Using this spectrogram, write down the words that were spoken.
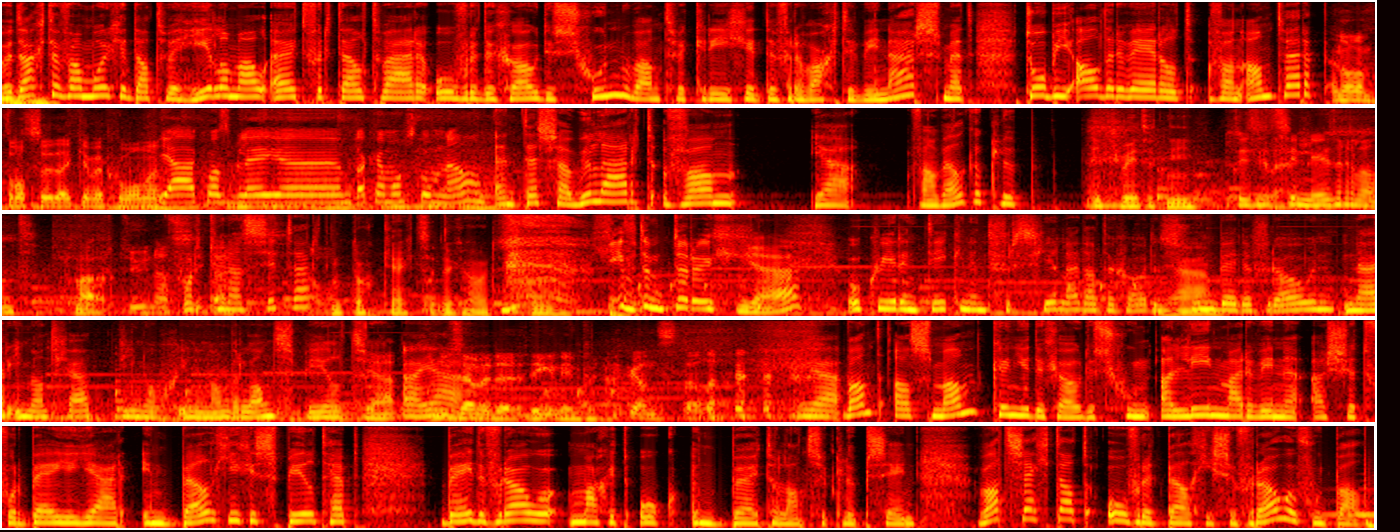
We dachten vanmorgen dat we helemaal uitverteld waren over de gouden schoen, want we kregen de verwachte winnaars met Toby Alderweireld van Antwerpen. Enorm trots hè, dat ik hem heb gewonnen. Ja, ik was blij uh, dat ik hem mocht komen halen. En Tessa Willaert van, ja, van welke club? Ik weet het niet. Het is iets in Nederland. Maar Fortuna, Fortuna Sittard. En toch krijgt ze de gouden schoen. Geef hem terug. Ja. Ook weer een tekenend verschil, hè, dat de gouden ja. schoen bij de vrouwen naar iemand gaat die nog in een ander land speelt. Ja. Ah, ja. Nu zijn we de dingen in vraag aan het stellen. Ja. Want als man kun je de gouden schoen alleen maar winnen als je het voorbije jaar in België gespeeld hebt. Bij de vrouwen mag het ook een buitenlandse club zijn. Wat zegt dat over het Belgische vrouwenvoetbal?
